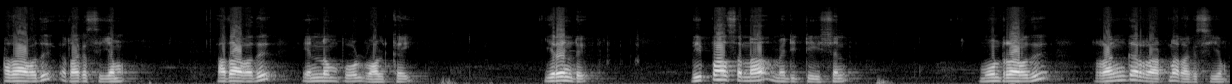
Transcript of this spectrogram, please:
அதாவது ரகசியம். அதாவது எண்ணம் போல் வாழ்க்கை. இரண்டு விபாசனா மெடிடேஷன் மூன்றாவது ரங்கராட்ன ரகசியம்.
